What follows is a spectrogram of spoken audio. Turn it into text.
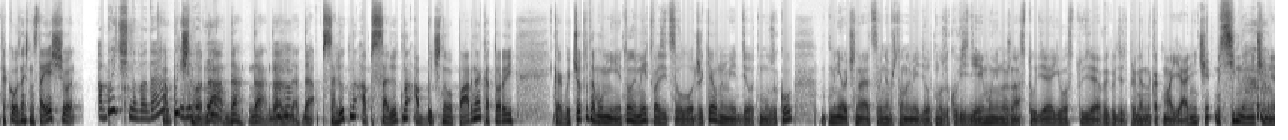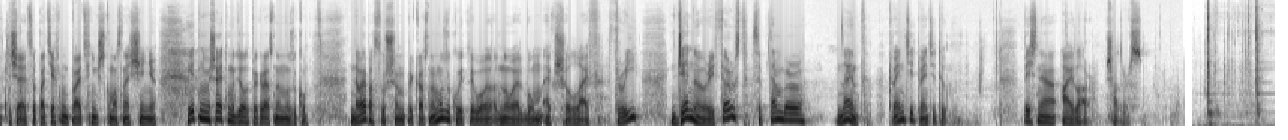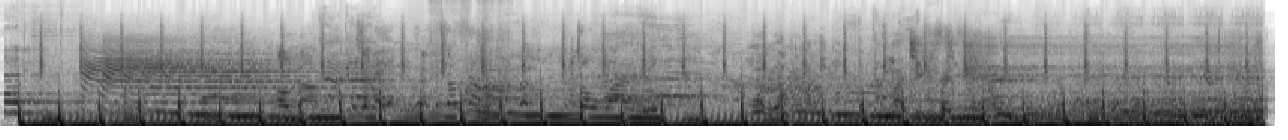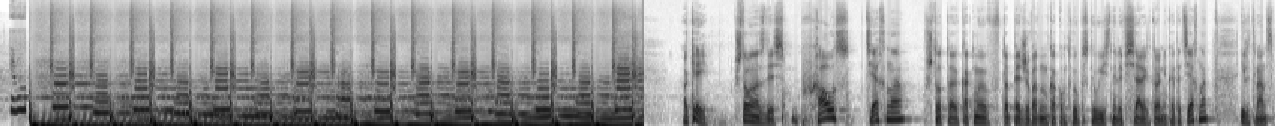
такого, знаешь, настоящего Обычного, да? Или Обычного, вот, да, ну, да, да, да, Мгм. да, да. Абсолютно, абсолютно обычного парня, который как бы что-то там умеет. Он умеет возиться в лоджике, он умеет делать музыку. Мне очень нравится в нем, что он умеет делать музыку везде. Ему не нужна студия. Его студия выглядит примерно как моя, ничем, сильно ничем не отличается по, техни, по техническому оснащению. И это не мешает ему делать прекрасную музыку. Давай послушаем прекрасную музыку. Это его новый альбом Actual Life 3. January 1st, September 9th, 2022. Песня Aylar, Shutters. Freddy. Окей, что у нас здесь? Хаус, техно, что-то, как мы, опять же, в одном каком-то выпуске выяснили, вся электроника – это техно или транс.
